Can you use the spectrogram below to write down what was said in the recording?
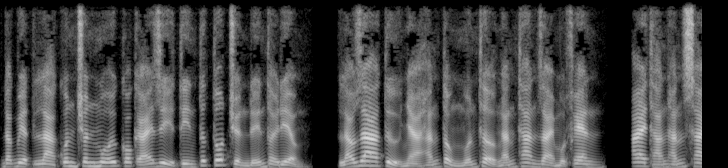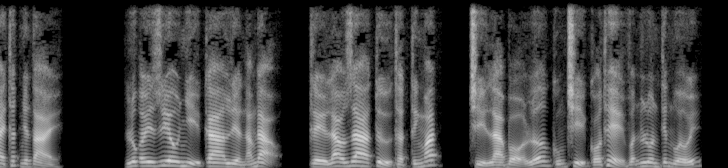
Đặc biệt là quân chân mỗi có cái gì tin tức tốt truyền đến thời điểm, lão gia tử nhà hắn tổng muốn thở ngắn than dài một phen, ai thán hắn sai thất nhân tài. Lúc ấy Diêu nhị ca liền ám đạo, tề lao gia tử thật tinh mắt, chỉ là bỏ lỡ cũng chỉ có thể vẫn luôn tiếc nuối.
